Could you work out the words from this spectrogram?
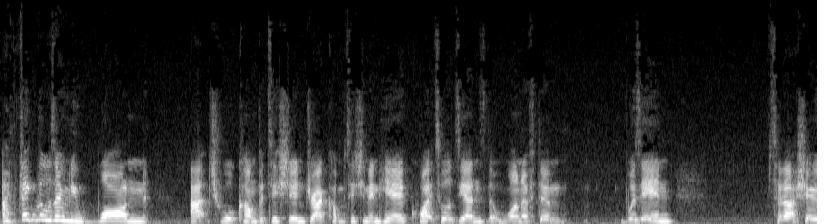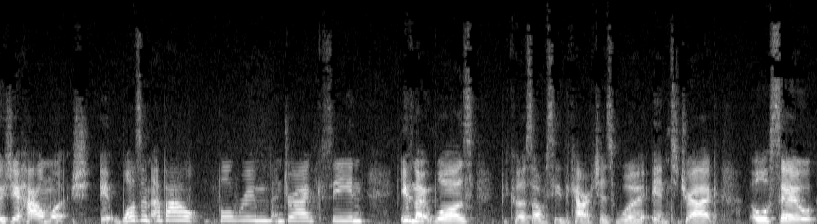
I think there was only one actual competition, drag competition in here quite towards the end that one of them was in. So that shows you how much it wasn't about ballroom and drag scene, even though it was, because obviously the characters were into drag. Also,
